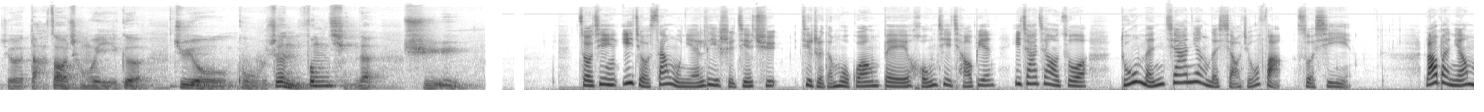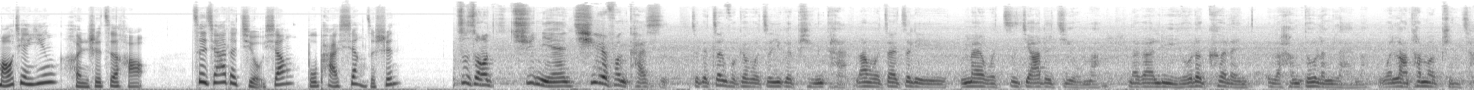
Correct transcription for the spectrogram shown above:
就打造成为一个具有古镇风情的区域。走进一九三五年历史街区，记者的目光被红记桥边一家叫做“独门佳酿”的小酒坊所吸引。老板娘毛建英很是自豪，自家的酒香不怕巷子深。自从去年七月份开始，这个政府给我做一个平台，让我在这里卖我自家的酒嘛。那个旅游的客人，呃很多人来了，我让他们品尝。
